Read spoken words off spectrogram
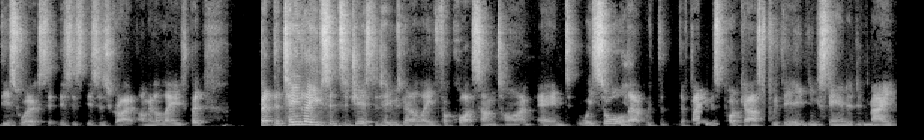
this works, this is this is great, I'm going to leave. But but the tea leaves had suggested he was going to leave for quite some time. And we saw yeah. that with the, the famous podcast with the Evening Standard in May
